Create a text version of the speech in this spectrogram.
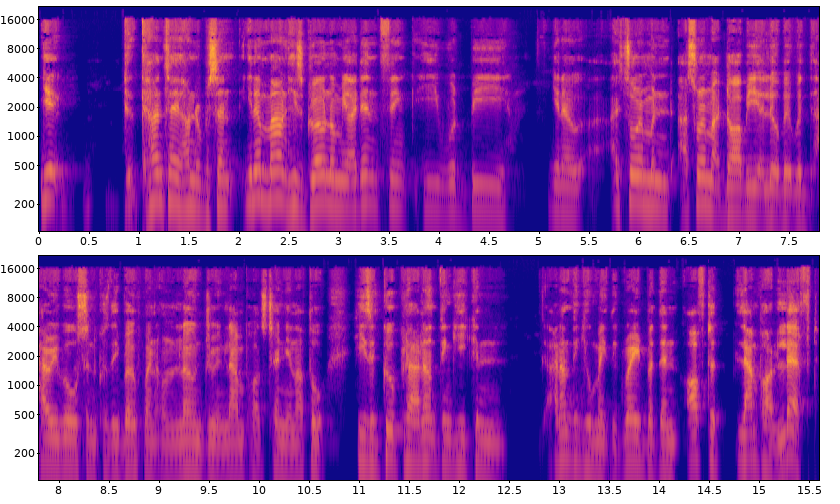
Yeah, Kante, hundred percent. You know, Mount, he's grown on me. I didn't think he would be. You know, I saw him in, I saw him at Derby a little bit with Harry Wilson because they both went on loan during Lampard's tenure, and I thought he's a good player. I don't think he can. I don't think he'll make the grade. But then after Lampard left,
